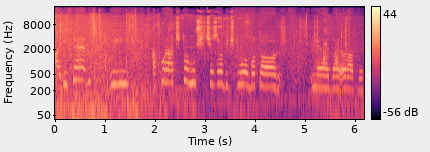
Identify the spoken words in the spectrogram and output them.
A i ten, i akurat to musicie zrobić długo, bo to nie da rady.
